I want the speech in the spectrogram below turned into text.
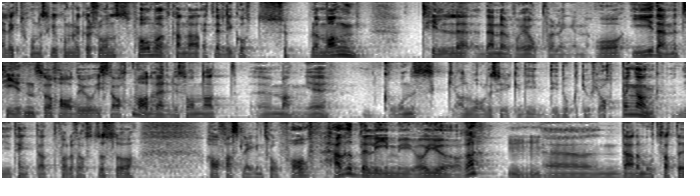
elektroniske kommunikasjonsformer kan være et veldig godt supplement til den øvrige oppfølgingen. Og i denne tiden så har det jo I starten var det veldig sånn at eh, mange kronisk alvorlig syke de, de dukket jo ikke opp engang. De tenkte at for det første så har fastlegen så forferdelig mye å gjøre. Eh, der det motsatte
